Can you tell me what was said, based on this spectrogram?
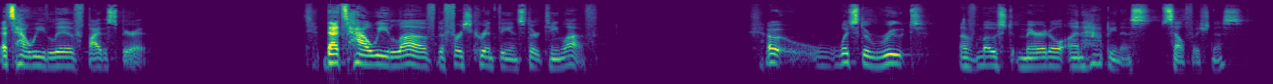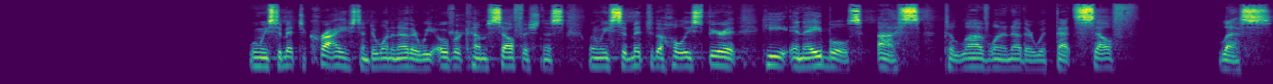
That's how we live by the Spirit. That's how we love the 1 Corinthians 13 love. Oh, what's the root of most marital unhappiness? Selfishness. When we submit to Christ and to one another, we overcome selfishness. When we submit to the Holy Spirit, He enables us to love one another with that self less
